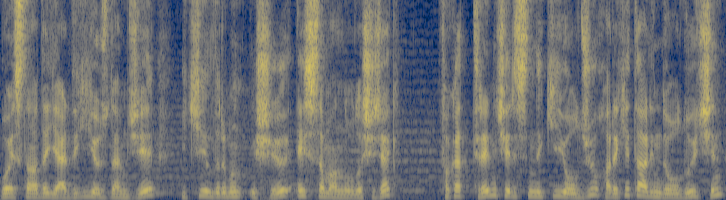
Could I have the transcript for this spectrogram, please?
Bu esnada yerdeki gözlemciye iki yıldırımın ışığı eş zamanlı ulaşacak fakat tren içerisindeki yolcu hareket halinde olduğu için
